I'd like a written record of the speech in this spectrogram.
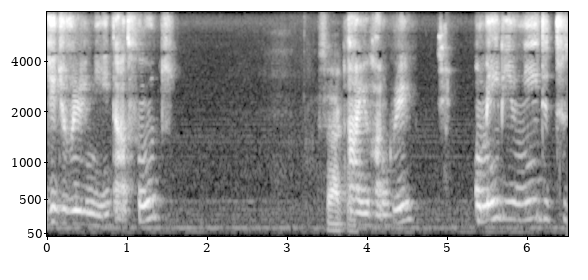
Did you really need that food? Exactly. Are you hungry? Or maybe you needed to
